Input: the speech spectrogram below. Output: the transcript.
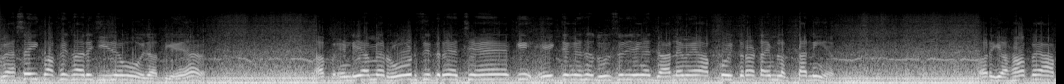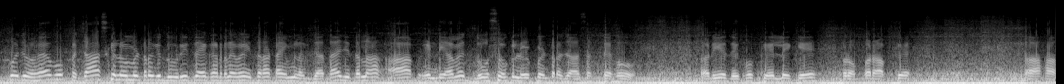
वैसे ही काफ़ी सारी चीज़ें वो हो जाती हैं यार। अब इंडिया में रोड्स इतने अच्छे हैं कि एक जगह से दूसरी जगह जाने में आपको इतना टाइम लगता नहीं है। और यहाँ पे आपको जो है वो 50 किलोमीटर की दूरी तय करने में इतना टाइम लग जाता है जितना आप इंडिया में 200 किलोमीटर जा सकते हो। और ये देखो केले के प्रॉपर आपके। हाँ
